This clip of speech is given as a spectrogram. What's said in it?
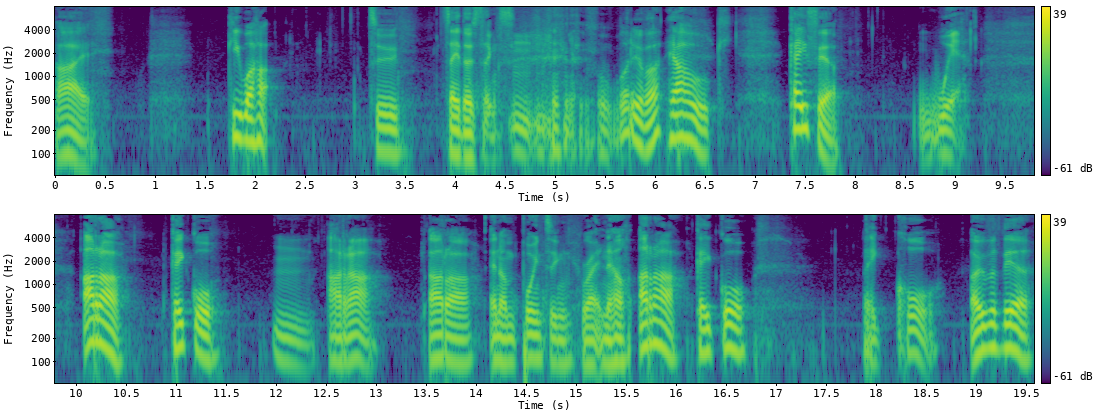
Ai. Ki waha. To say those things. Mm. Whatever. He aha hoki. Kei whea. Where? Ara. Kei ko. Mm. Ara. Ara. And I'm pointing right now. Ara. Kei ko. They ko. Over there.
